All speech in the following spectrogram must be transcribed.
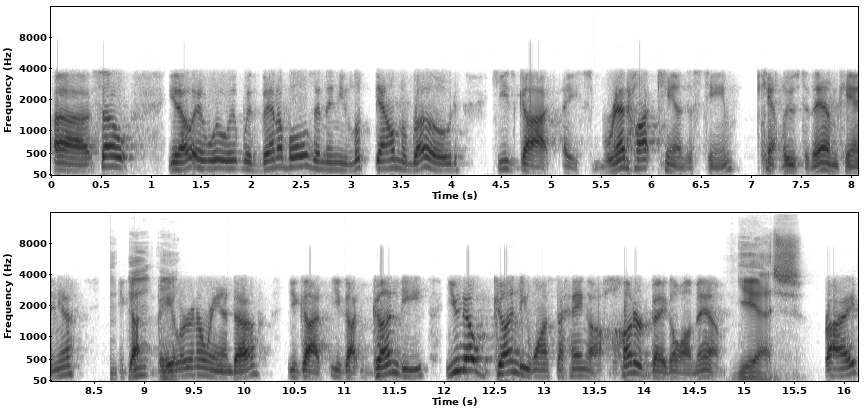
Uh, so you know, it, with Venables, and then you look down the road, he's got a red hot Kansas team. Can't lose to them, can you? You got. Baylor and Aranda. You got you got Gundy. You know Gundy wants to hang a hundred bagel on them. Yes. Right.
